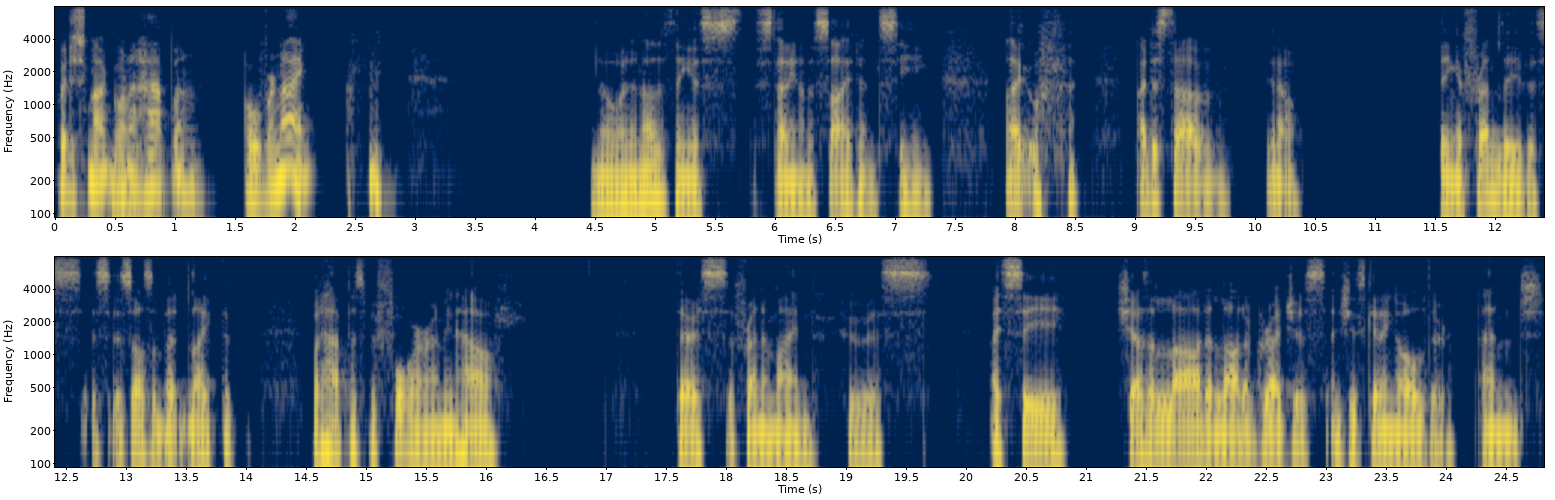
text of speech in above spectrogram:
but it's not going to hmm. happen overnight no and another thing is standing on the side and seeing like i just have you know being a friend leave is, is is also but like the what happens before. I mean, how there's a friend of mine who is, I see she has a lot, a lot of grudges, and she's getting older, and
